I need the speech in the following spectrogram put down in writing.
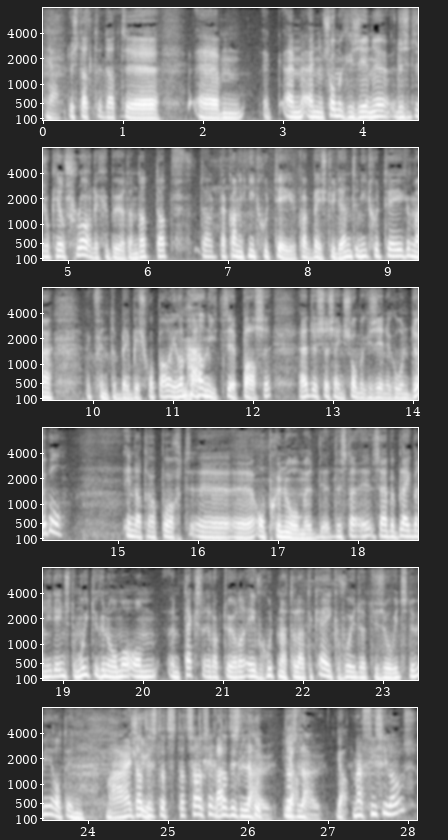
ja. Dus dat. dat eh, ehm, en, en in sommige gezinnen, dus het is ook heel slordig gebeurd. En dat, dat, daar, daar kan ik niet goed tegen. Dat kan ik bij studenten niet goed tegen, maar ik vind het bij Bisschop al helemaal niet eh, passen. Dus er zijn sommige zinnen gewoon dubbel in dat rapport eh, eh, opgenomen. De- Dus daar- ze hebben blijkbaar niet eens de moeite genomen om een tekstredacteur er even goed naar te laten kijken. voor je zoiets de wereld in. Maar dat, is, dat, dat zou ik zeggen, Maar dat is lui. goed, dat is lui. Ja. Maar visieloos?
